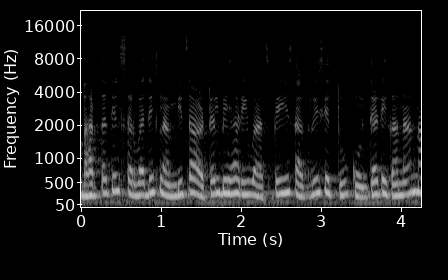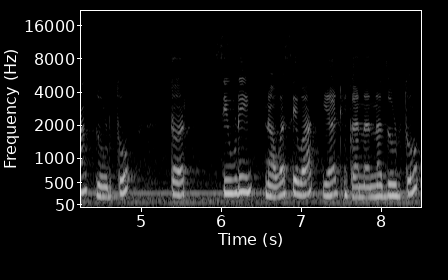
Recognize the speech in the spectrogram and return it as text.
भारतातील सर्वाधिक लांबीचा अटल बिहारी वाजपेयी सागरी सेतू कोणत्या ठिकाणांना जोडतो? तर सिवडी नावासेवा या ठिकाणांना जोडतो.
